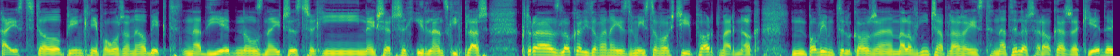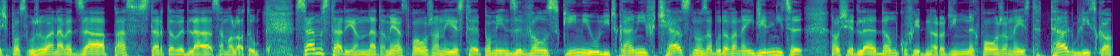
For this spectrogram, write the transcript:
a jest to pięknie położony obiekt nad jedną z najczystszych i najszerszych irlandzkich plaż, która zlokalizowana jest w miejscowości Portmarnock. Powiem tylko, że malownicza plaża jest na tyle szeroka, że kiedyś posłużyła nawet za pas startowy dla samolotu. Sam stadion natomiast położony jest pomiędzy wąskimi uliczkami w ciasno zabudowanej dzielnicy. Osiedle domków jednorodzinnych położone jest tak blisko,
